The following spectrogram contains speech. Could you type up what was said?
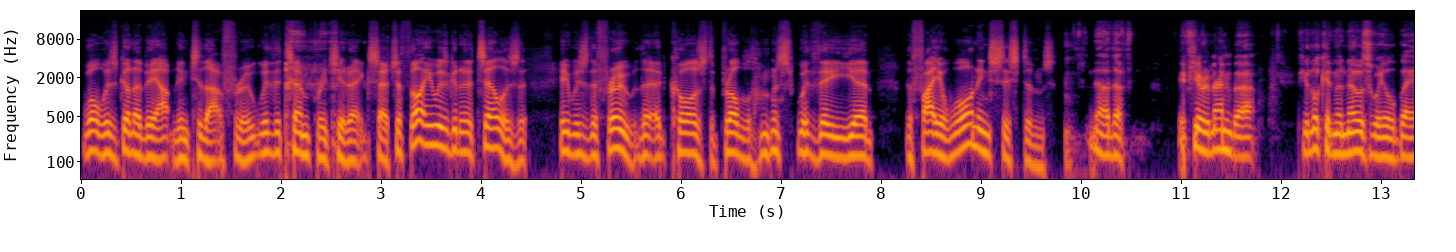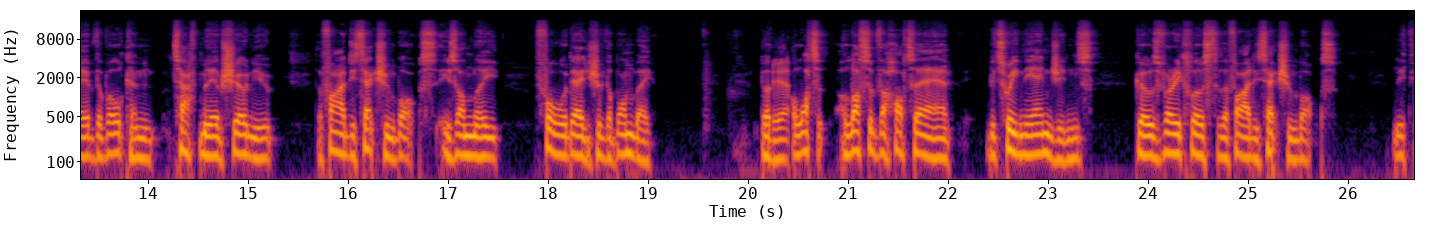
what was going to be happening to that fruit with the temperature, etc. I thought he was going to tell us that it was the fruit that had caused the problems with the uh, the fire warning systems. No, the, if you remember, if you look in the nose wheel bay of the Vulcan, Taft may have shown you the fire detection box is on the forward edge of the bomb bay. But yeah. a lot of, a lot of the hot air between the engines goes very close to the fire detection box. If,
